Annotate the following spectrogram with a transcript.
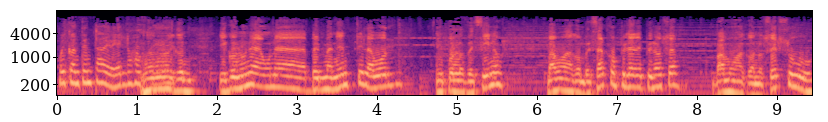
muy contenta de verlos. y, con, una, una permanente labor eh, por los vecinos, vamos a conversar con Pilar Espinosa, vamos a conocer su,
